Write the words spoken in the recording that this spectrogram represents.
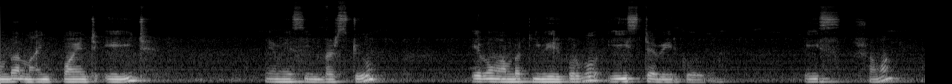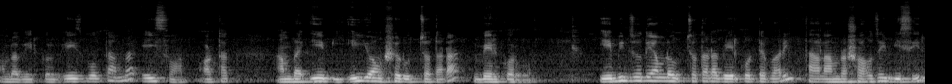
আমরা nine point eight m s inverse two এবং আমরা কি বের করব? এইচটা বের করব। এইচ সমান আমরা বের করব। এইচ বলতে আমরা এইচ ওয়ান, অর্থাৎ আমরা এ বি এই অংশের উচ্চতাটা বের করব। এবির যদি আমরা উচ্চতাটা বের করতে পারি, তাহলে আমরা সহজেই বিসির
